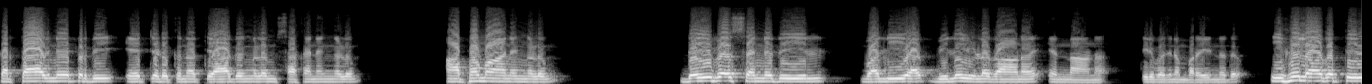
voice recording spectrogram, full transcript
കർത്താവിനെ പ്രതി ഏറ്റെടുക്കുന്ന ത്യാഗങ്ങളും സഹനങ്ങളും അപമാനങ്ങളും ദൈവസന്നിധിയിൽ വലിയ വിലയുള്ളതാണ് എന്നാണ് തിരുവചനം പറയുന്നത്. ഇഹലോകത്തിൽ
